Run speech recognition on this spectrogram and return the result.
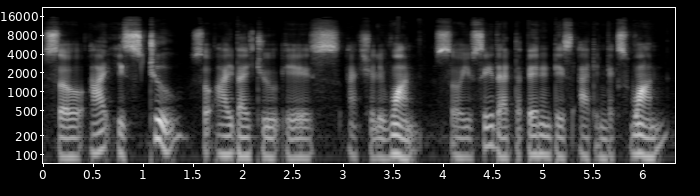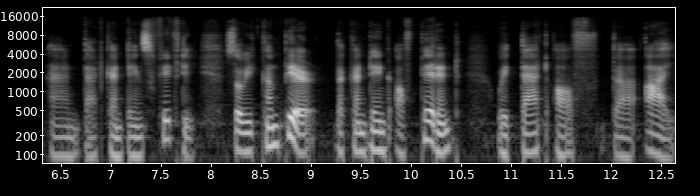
So i is 2 so i by 2 is actually 1. So you see that the parent is at index 1 and that contains 50. So we compare the content of parent with that of the i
